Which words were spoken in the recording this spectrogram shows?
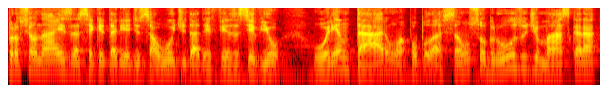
profissionais da Secretaria de Saúde e da Defesa Civil orientaram a população sobre o uso de máscara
